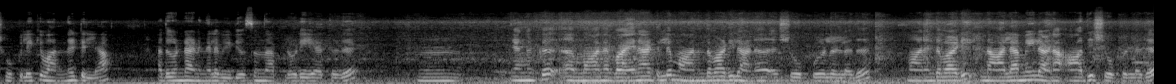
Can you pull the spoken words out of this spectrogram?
ഷോപ്പിലേക്ക് വന്നിട്ടില്ല. അതുകൊണ്ടാണ് ഇന്നലെ വീഡിയോസ് ഒന്നും അപ്ലോഡ് ചെയ്യാത്തത്. ഞങ്ങൾക്ക് മാന വയനാട്ടിൽ മാനന്തവാടിയിലാണ് ഷോപ്പുകളുള്ളത്. മാനന്തവാടി നാലാമയിലാണ് ആദ്യ ഷോപ്പുള്ളത്.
